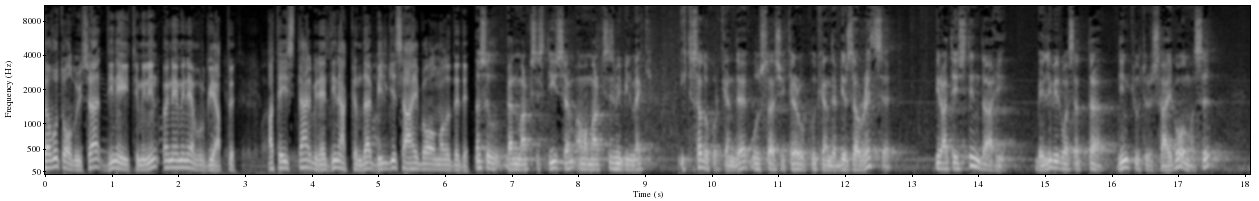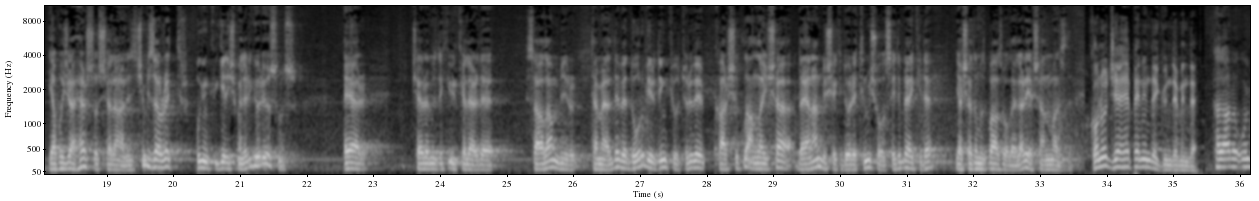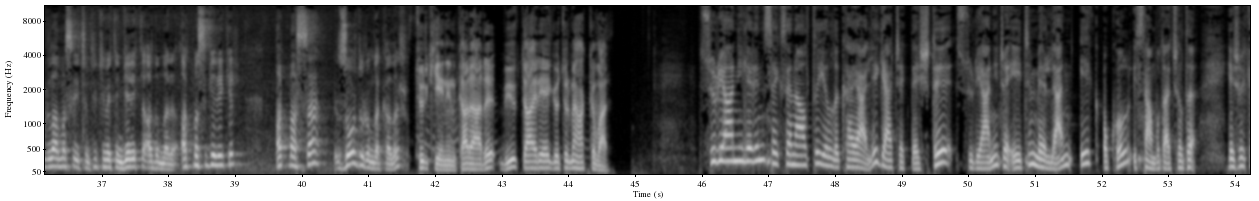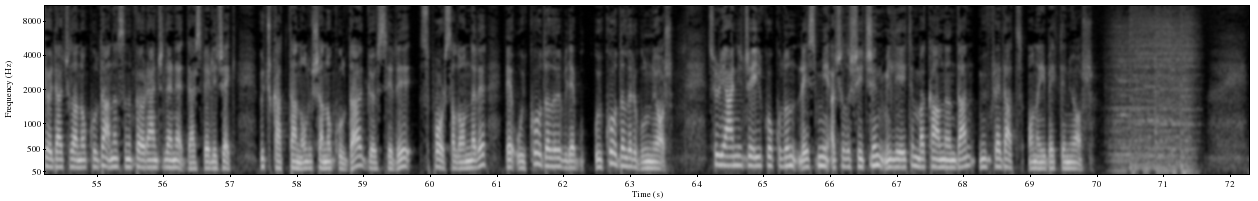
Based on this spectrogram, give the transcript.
Davutoğlu ise din eğitiminin önemine vurgu yaptı. Ateistler bile din hakkında bilgi sahibi olmalı dedi. Nasıl ben Marksist değilsem ama Marksizmi bilmek iktisat okurken de uluslararası ilişkiler okurken de bir zaruretse bir ateistin dahi belli bir vasatta din kültürü sahibi olması yapacağı her sosyal analiz için bir zarurettir. Bugünkü gelişmeleri görüyorsunuz. Eğer çevremizdeki ülkelerde sağlam bir temelde ve doğru bir din kültürü ve karşılıklı anlayışa dayanan bir şekilde öğretilmiş olsaydı belki de yaşadığımız bazı olaylar yaşanmazdı. Konu CHP'nin de gündeminde. Kararın uygulanması için hükümetin gerekli adımları atması gerekir. Atmazsa zor durumda kalır. Türkiye'nin kararı büyük daireye götürme hakkı var. Süryanilerin 86 yıllık hayali gerçekleşti. Süryanice eğitim verilen ilk okul İstanbul'da açıldı. Yeşilköy'de açılan okulda ana sınıf öğrencilerine ders verilecek. Üç kattan oluşan okulda gösteri, spor salonları ve uyku odaları bile uyku odaları bulunuyor. Süryanice İlkokul'un resmi açılışı için Milli Eğitim Bakanlığı'ndan müfredat onayı bekleniyor.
